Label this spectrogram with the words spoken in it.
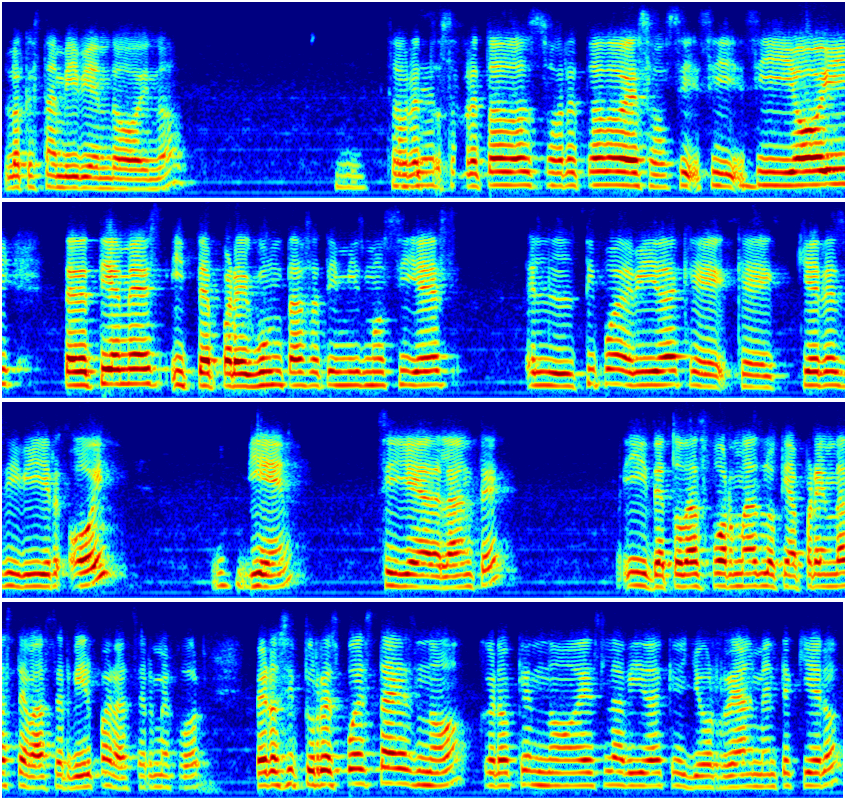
lo que están viviendo hoy, ¿no? Sobre, sobre, todo, sobre todo eso, si, si, si hoy te detienes y te preguntas a ti mismo si es el tipo de vida que, que quieres vivir hoy, bien, sigue adelante y de todas formas lo que aprendas te va a servir para ser mejor. Pero si tu respuesta es no, creo que no es la vida que yo realmente quiero,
